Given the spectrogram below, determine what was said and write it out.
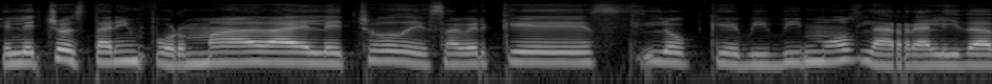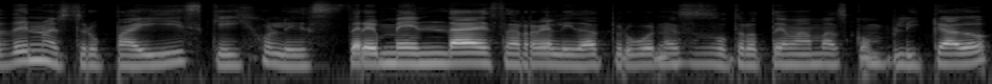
El hecho de estar informada, el hecho de saber qué es lo que vivimos, la realidad de nuestro país, que híjole, es tremenda esa realidad, pero bueno, ese es otro tema más complicado.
